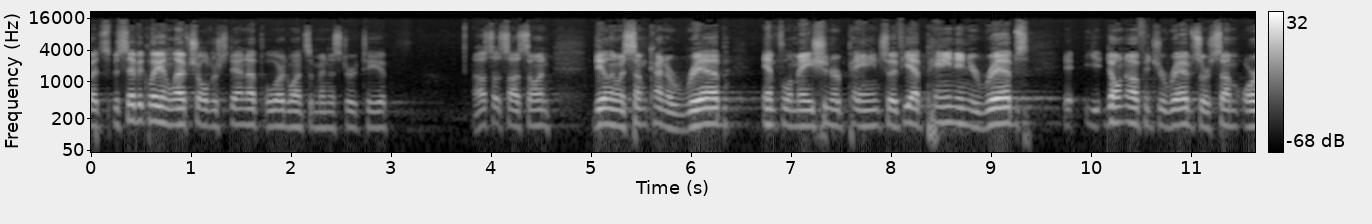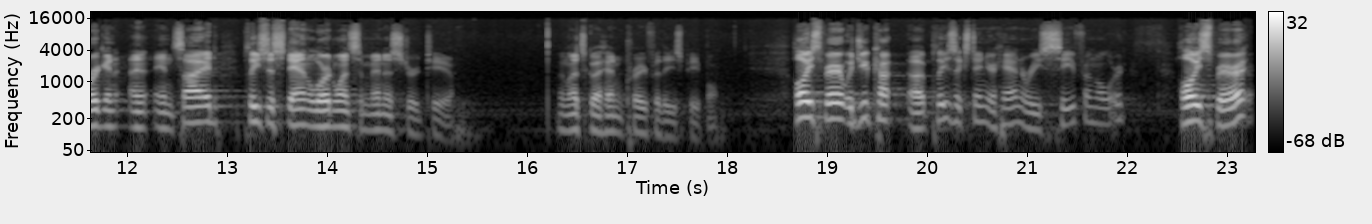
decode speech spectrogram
but specifically in left shoulder, stand up. The Lord wants to minister to you. I also saw someone dealing with some kind of rib inflammation or pain. So if you have pain in your ribs, you don't know if it's your ribs or some organ uh, inside, please just stand. The Lord wants to minister to you. And let's go ahead and pray for these people. Holy Spirit, would you come, uh, please extend your hand and receive from the Lord? Holy Spirit,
